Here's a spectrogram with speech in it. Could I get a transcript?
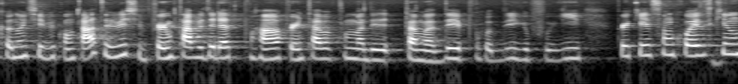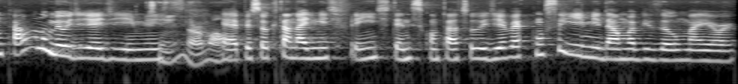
que eu não tive contato, vixe, perguntava direto pro Rafa, perguntava para a Madê, para o Rodrigo, para o Gui, porque são coisas que não estavam no meu dia a dia. Mas Sim, normal. É, a pessoa que está na linha de frente, tendo esse contato todo dia, vai conseguir me dar uma visão maior.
